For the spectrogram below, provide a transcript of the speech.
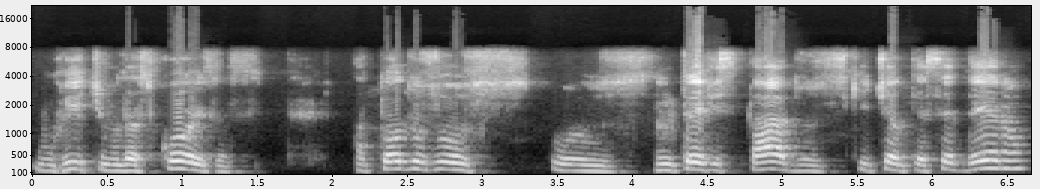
o ritmo das coisas, a todos os, os entrevistados que te antecederam,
